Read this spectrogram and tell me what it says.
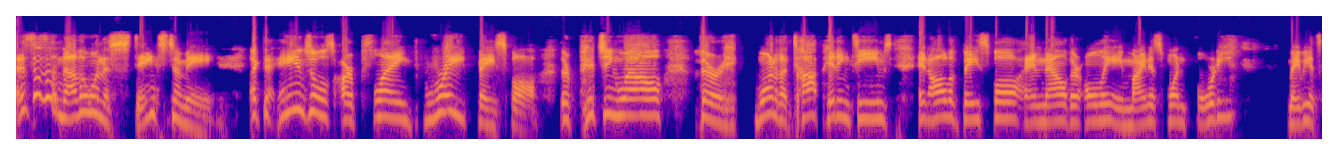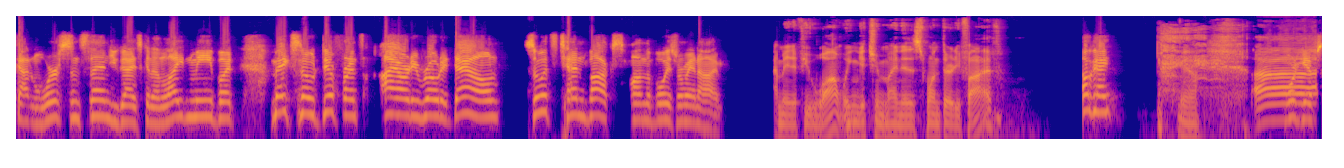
This is another one that stinks to me. Like the Angels are playing great baseball. They're pitching well. They're one of the top hitting teams in all of baseball, and now they're only a minus 140. Maybe it's gotten worse since then. You guys can enlighten me, but makes no difference. I already wrote it down, so it's 10 bucks on the boys from Anaheim. I mean, if you want, we can get you minus 135. Okay. Yeah. Uh, More gifts.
